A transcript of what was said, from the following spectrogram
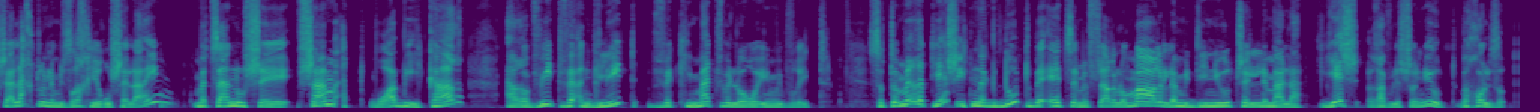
כשהלכנו למזרח ירושלים, מצאנו ששם את רואה בעיקר ערבית ואנגלית, וכמעט ולא רואים עברית. זאת אומרת, יש התנגדות בעצם, אפשר לומר, למדיניות של למעלה. יש רב-לשוניות, בכל זאת.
